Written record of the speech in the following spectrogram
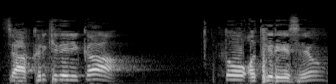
자, 그렇게 되니까 또 어떻게 되겠어요?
